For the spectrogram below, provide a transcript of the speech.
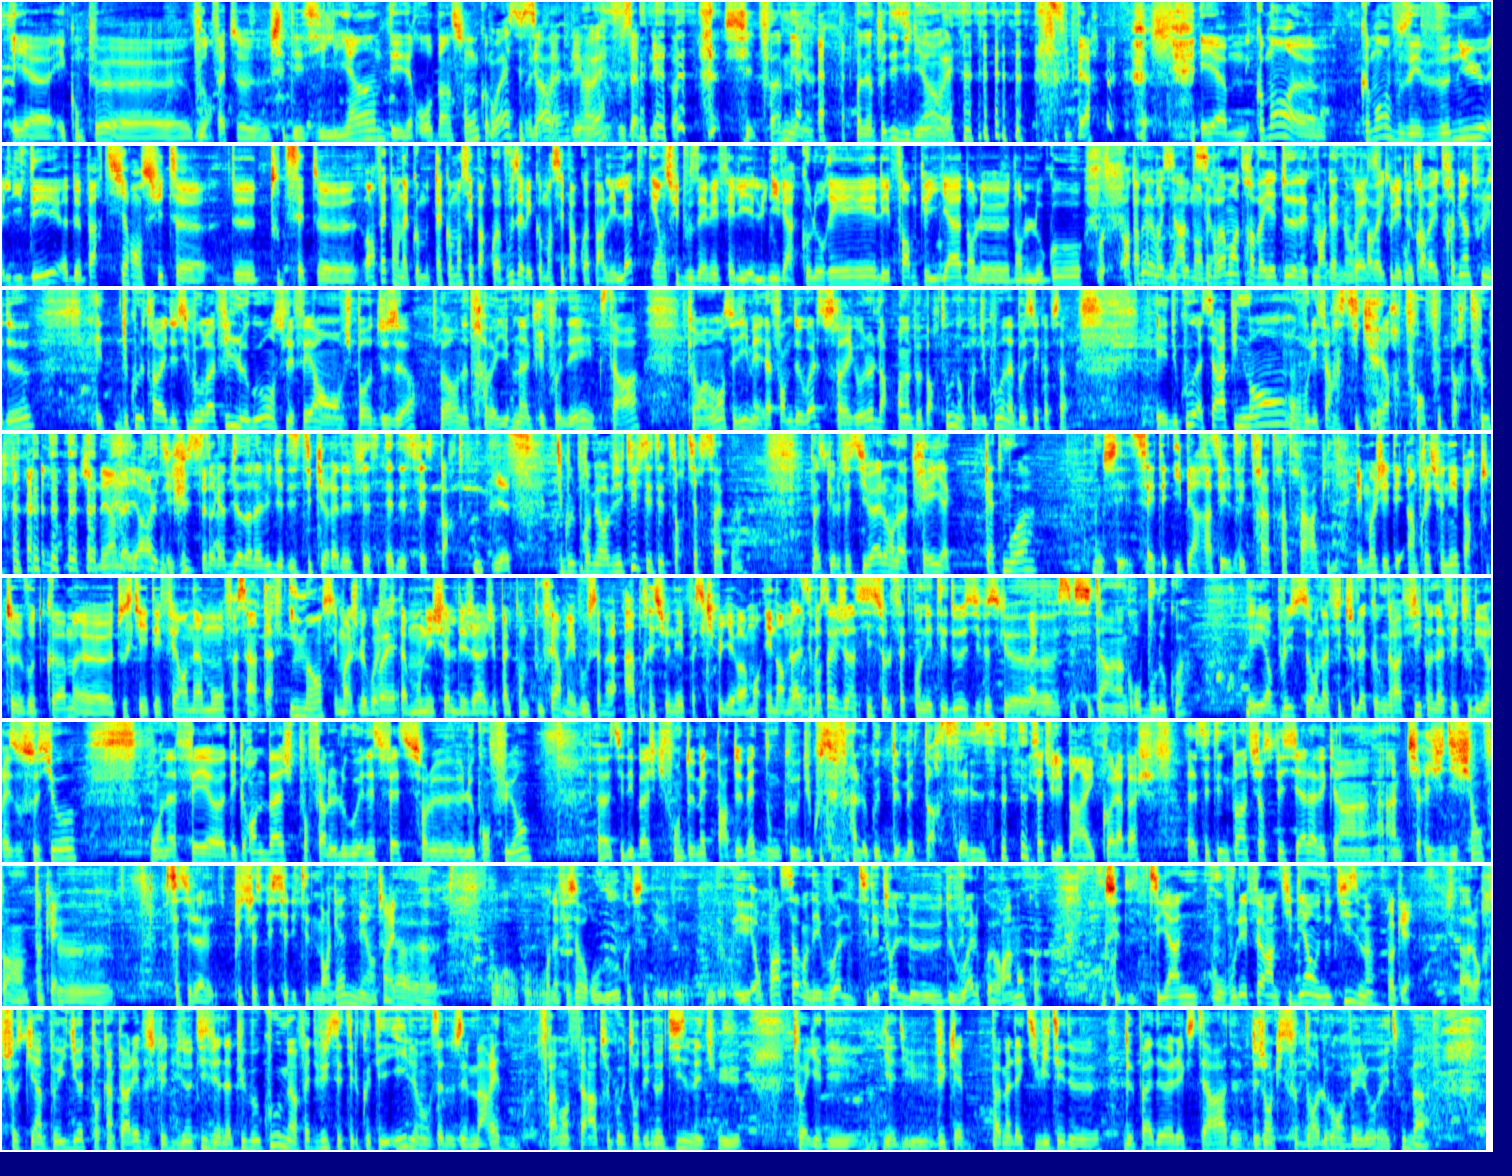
Et, euh, et qu'on peut. euh, vous, en fait, c'est des Iliens, des Robinson, comme Ouais, on c'est peut ça, les ouais. appeler. Ouais. Vous appeler quoi. Je sais pas, mais euh, on est un peu des Iliens, ouais. Super. Et euh, comment, euh, comment vous est venue l'idée de partir ensuite euh, de toute cette. euh, En fait, on a com- t'as commencé par quoi? Vous avez commencé par quoi? Par les lettres et ensuite vous avez fait l'univers coloré, les formes qu'il y a dans le, dans le logo. En tout cas, ouais, c'est le- vraiment un travail à deux avec Morgane. On, Ouais, travaille, tous les deux, on travaille très bien tous les deux. Et du coup, le travail de typographie, le logo, on se l'est fait en, je sais pas, deux heures. Tu vois, on a travaillé, on a griffonné, etc. Puis à un moment, on s'est dit, mais la forme de voile, ce serait rigolo de la reprendre un peu partout. Donc, du coup, on a bossé comme ça. Et du coup, assez rapidement, on voulait faire un sticker pour en foutre partout. J'en ai un d'ailleurs. du coup, si tu regardes bien dans la ville, il y a des stickers NFS, NSFest partout. Yes. Du coup, le premier objectif, c'était de sortir ça, quoi. Parce que le festival, on l'a créé il y a 4 mois. Donc c'est, ça a été hyper rapide. C'était très très très rapide. Et moi j'ai été impressionné par toute euh, votre com, euh, tout ce qui a été fait en amont. Enfin c'est un taf immense et moi je le vois juste à mon échelle déjà. J'ai pas le temps de tout faire, mais vous ça m'a impressionné parce qu'il y a vraiment énormément. Bah, c'est pour ça que j'insiste sur le fait qu'on était deux aussi parce que c'était un gros boulot quoi. Et en plus, on a fait toute la com graphique, on a fait tous les réseaux sociaux, on a fait euh, des grandes bâches pour faire le logo NSFest sur le, le confluent. Euh, c'est des bâches qui font 2 mètres par 2 mètres, donc euh, du coup ça fait un logo de 2 mètres par 16. Et ça tu les peins avec quoi la bâche? C'était une peinture spéciale avec un, un petit rigidifiant. Enfin, euh, ça c'est la- plus la spécialité de Morgane, mais en tout cas, euh, on, on a fait ça au rouleau comme ça, des- et on peint ça dans des voiles, c'est des toiles de, de voile quoi, vraiment quoi. Donc c'est, c'est- il y a un- on voulait faire un petit lien au nautisme. Ok. Alors chose qui est un peu idiote pour Quimperlé parce que du nautisme il n'y en a plus beaucoup, mais en fait vu que c'était le côté île, ça nous est marré de vraiment faire un truc autour du nautisme et tu, toi il y a des, y a du, vu qu'il y a pas mal d'activités de, de paddle etc, de, de gens qui sautent dans l'eau en vélo et tout, bah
